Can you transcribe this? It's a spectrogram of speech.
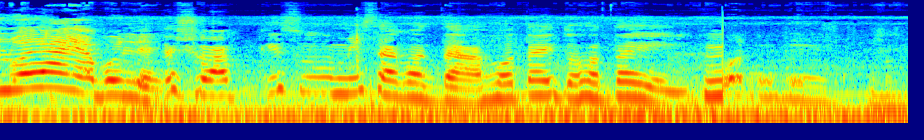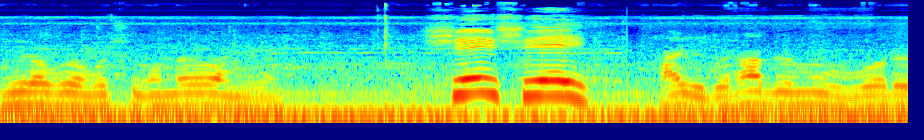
লই আয়া বললে সব কিছু মিশা কথা হতাই তো হতাই। সেই সেই। খাইবি তো সাথে মুখ ওরে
